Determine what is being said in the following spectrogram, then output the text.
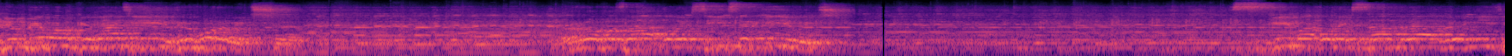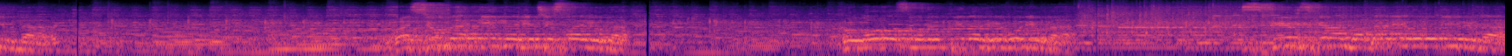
Любимов Геннадій Григорович. Рогоза Олексій Сергійович. Скиба Олександра Леонідівна. Васюна Інна В'ячеславівна. Колонос Валентина Григорівна. Скирська Наталія Володимирівна.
